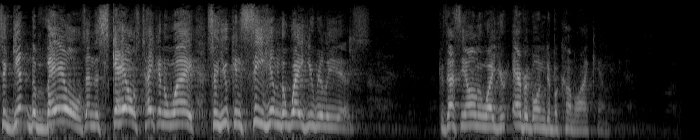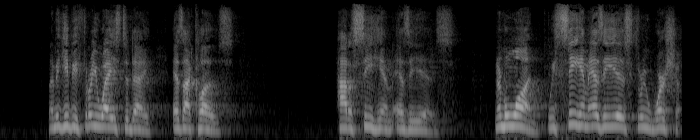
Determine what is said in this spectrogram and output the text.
to get the veils and the scales taken away so you can see Him the way He really is. Because that's the only way you're ever going to become like Him. Let me give you three ways today as I close how to see Him as He is. Number one, we see Him as He is through worship.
